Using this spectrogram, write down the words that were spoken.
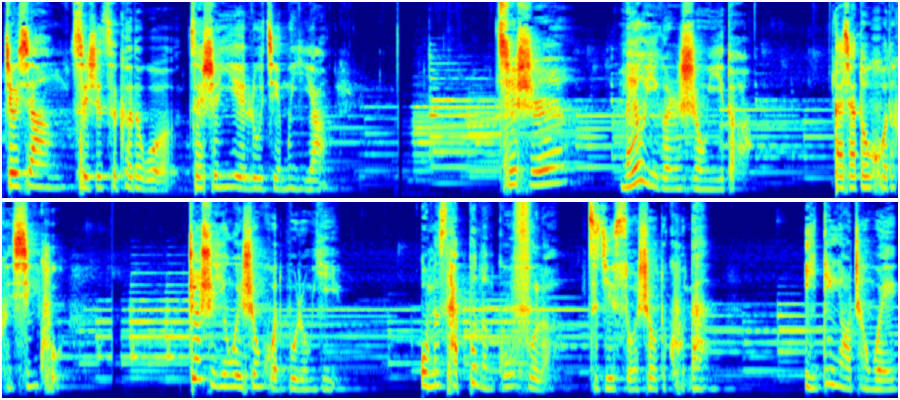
就像此时此刻的我在深夜录节目一样，其实没有一个人是容易的，大家都活得很辛苦。正是因为生活的不容易，我们才不能辜负了自己所受的苦难，一定要成为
